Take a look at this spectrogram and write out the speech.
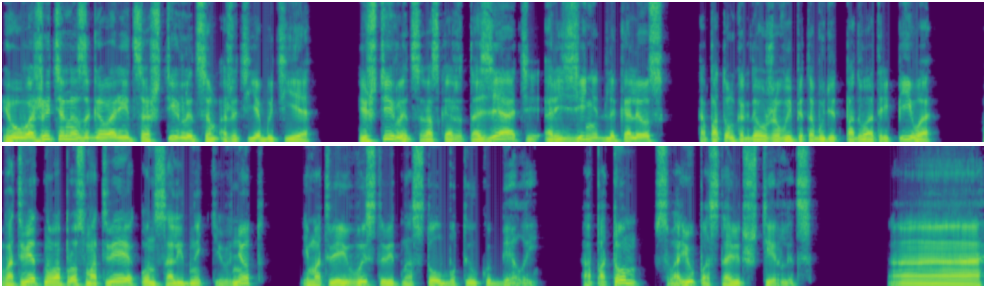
и уважительно заговорит со Штирлицем о житье-бытие, и Штирлиц расскажет о зяте, о резине для колес, а потом, когда уже выпито будет по два-три пива, в ответ на вопрос Матвея он солидно кивнет и Матвей выставит на стол бутылку белой. А потом свою поставит Штирлиц. а, -а, -а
